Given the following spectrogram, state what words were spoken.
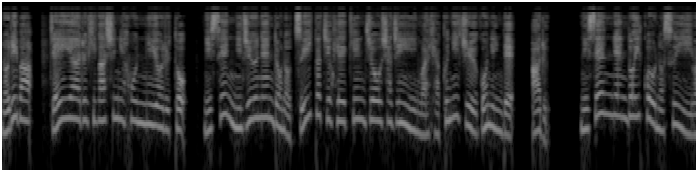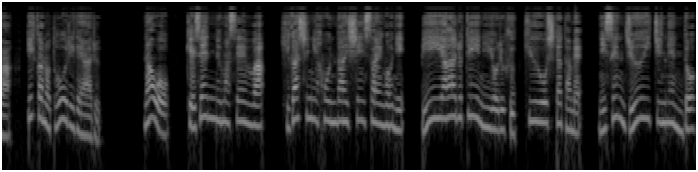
乗り場、JR 東日本によると、2020年度の1日平均乗車人員は125人である。2000年度以降の推移は以下の通りである。なお、気仙沼線は東日本大震災後に BRT による復旧をしたため、2011年度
